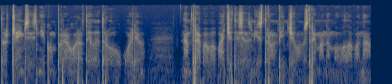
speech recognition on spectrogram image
тож Джеймс із Ніком перегородили дорогу Олів. Нам треба побачитися з містером Вінчелом, стримано мовила вона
